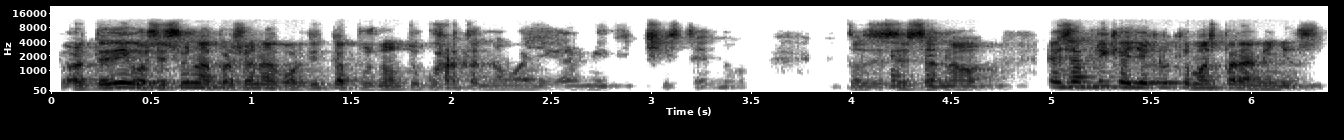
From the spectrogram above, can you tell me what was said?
Pero te digo, si es una persona gordita, pues no, tu cuarta no va a llegar ni de chiste, ¿no? Entonces esa no, esa aplica yo creo que más para niños.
